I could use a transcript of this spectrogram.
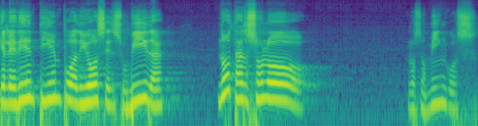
que le den tiempo a Dios en su vida, no tan solo los domingos.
